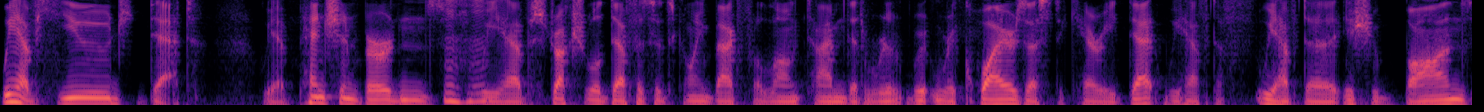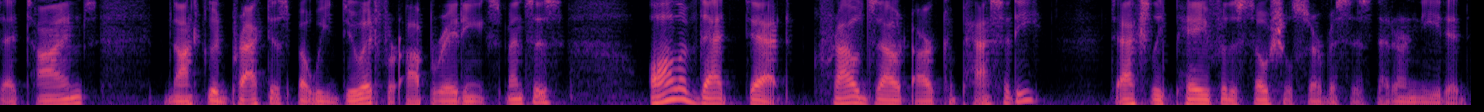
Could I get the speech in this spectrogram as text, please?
We have huge debt. We have pension burdens. Mm-hmm. We have structural deficits going back for a long time that re- requires us to carry debt. We have to we have to issue bonds at times not good practice, but we do it for operating expenses. All of that debt crowds out our capacity to actually pay for the social services that are needed.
